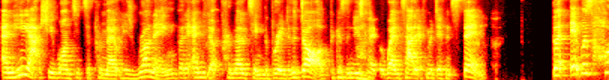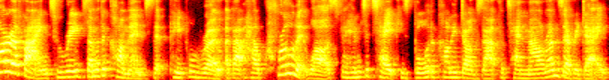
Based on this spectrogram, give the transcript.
And he actually wanted to promote his running, but it ended up promoting the breed of the dog because the mm. newspaper went at it from a different spin. But it was horrifying to read some of the comments that people wrote about how cruel it was for him to take his border collie dogs out for 10 mile runs every day.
